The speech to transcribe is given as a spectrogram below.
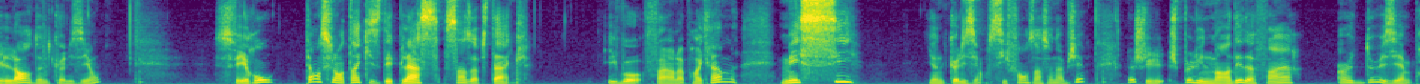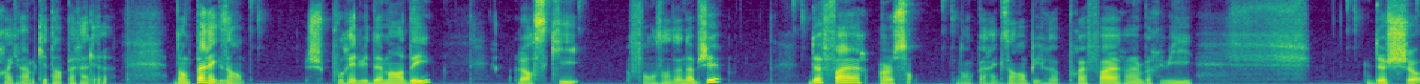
est lors d'une collision, Sphero, tant aussi longtemps qu'il se déplace sans obstacle, il va faire le programme, mais si il y a une collision, s'il fonce dans un objet, là, je, je peux lui demander de faire un deuxième programme qui est en parallèle. Donc, par exemple, je pourrais lui demander, lorsqu'il fonce dans un objet, de faire un son. Donc, par exemple, il pourrait faire un bruit de chat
